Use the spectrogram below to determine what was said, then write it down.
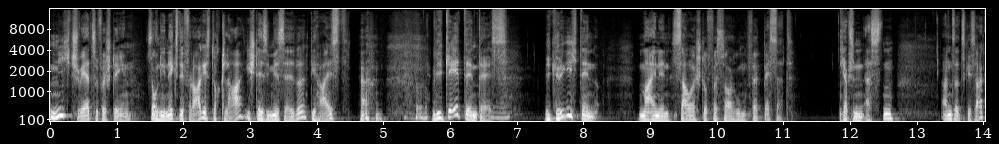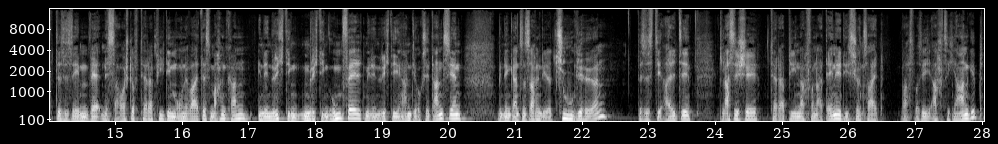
Nicht schwer zu verstehen. So, und die nächste Frage ist doch klar, ich stelle sie mir selber, die heißt, ja, wie geht denn das? Wie kriege ich denn meine Sauerstoffversorgung verbessert? Ich habe schon den ersten Ansatz gesagt. Das ist eben eine Sauerstofftherapie, die man ohne weiteres machen kann, in den richtigen, im richtigen Umfeld, mit den richtigen Antioxidantien, mit den ganzen Sachen, die dazugehören. Das ist die alte klassische Therapie nach von Ardenne, die es schon seit, was weiß ich, 80 Jahren gibt.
